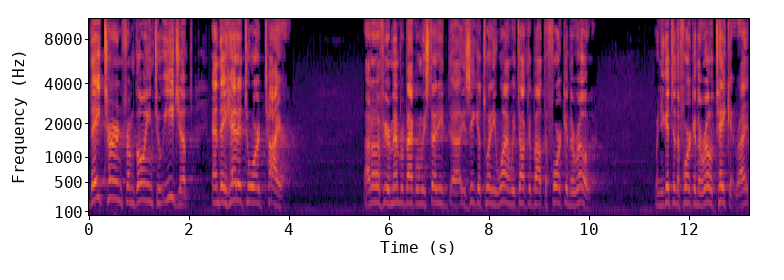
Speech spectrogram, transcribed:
they turned from going to Egypt and they headed toward Tyre. I don't know if you remember back when we studied uh, Ezekiel 21, we talked about the fork in the road. When you get to the fork in the road, take it, right?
